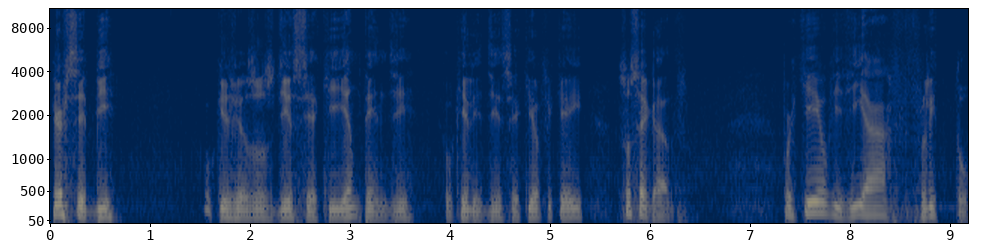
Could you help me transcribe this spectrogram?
percebi o que Jesus disse aqui, entendi o que ele disse aqui, eu fiquei sossegado. Porque eu vivia aflito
